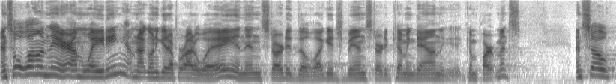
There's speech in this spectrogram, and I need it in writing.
And so while I'm there, I'm waiting. I'm not going to get up right away. And then started the luggage bin started coming down the compartments. And so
